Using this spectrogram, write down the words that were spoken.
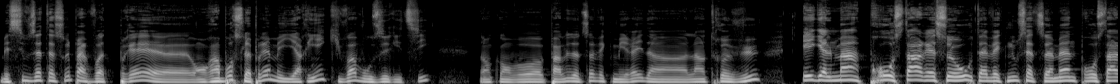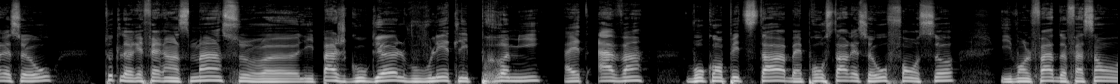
mais si vous êtes assuré par votre prêt, euh, on rembourse le prêt, mais il n'y a rien qui va à vos héritiers. Donc, on va parler de ça avec Mireille dans l'entrevue. Également, ProStar SEO est avec nous cette semaine. ProStar SEO, tout le référencement sur euh, les pages Google. Vous voulez être les premiers à être avant vos compétiteurs. Ben, ProStar SEO font ça. Ils vont le faire de façon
